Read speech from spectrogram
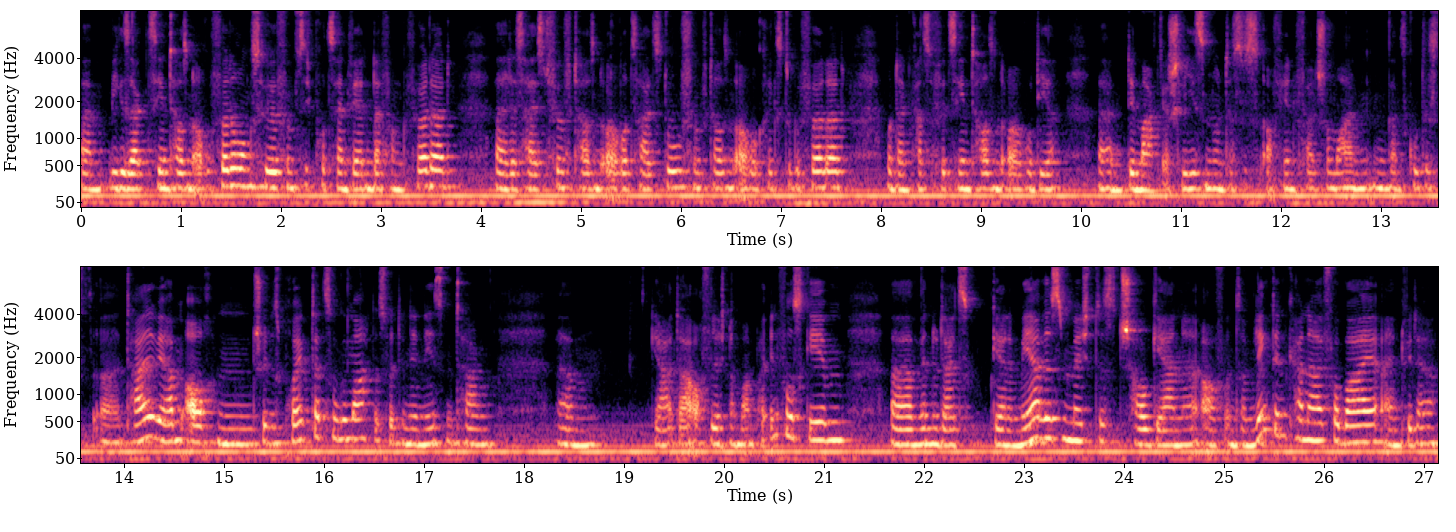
Ähm, wie gesagt, 10.000 Euro Förderungshöhe, 50 Prozent werden davon gefördert. Äh, das heißt, 5.000 Euro zahlst du, 5.000 Euro kriegst du gefördert und dann kannst du für 10.000 Euro dir ähm, den Markt erschließen und das ist auf jeden Fall schon mal ein, ganz gutes äh, Teil. Wir haben auch ein schönes Projekt dazu gemacht. Das wird in den nächsten Tagen ähm, ja, da auch vielleicht noch mal ein paar Infos geben. Äh, wenn du dazu gerne mehr wissen möchtest, schau gerne auf unserem LinkedIn-Kanal vorbei. Entweder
